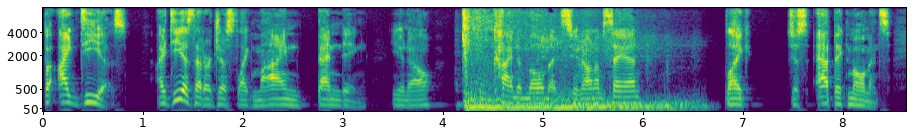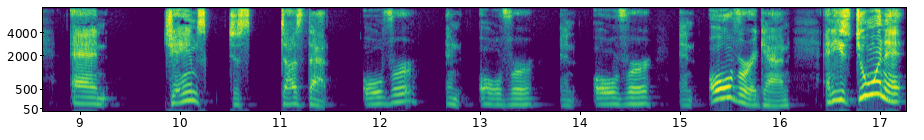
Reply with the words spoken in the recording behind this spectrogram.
but ideas, ideas that are just like mind bending, you know, kind of moments, you know what I'm saying? Like just epic moments. And James just does that over and over and over and over again. And he's doing it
